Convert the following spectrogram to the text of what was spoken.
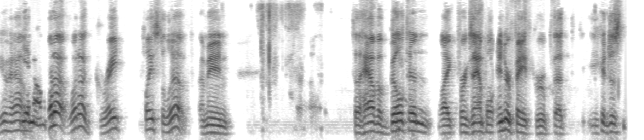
you have. you know. What a what a great place to live. I mean, to have a built-in, like for example, interfaith group that you could just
